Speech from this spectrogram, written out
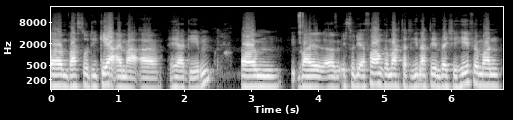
ähm, was so die Gäreimer äh, hergeben. Ähm, weil ähm, ich so die Erfahrung gemacht hatte, je nachdem, welche Hefe man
